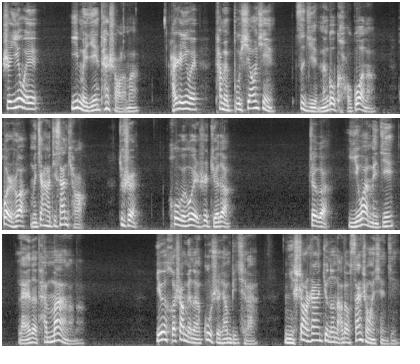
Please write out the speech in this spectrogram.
是因为一美金太少了吗？还是因为他们不相信？自己能够考过呢，或者说我们加上第三条，就是会不会是觉得这个一万美金来的太慢了呢？因为和上面的故事相比起来，你上山就能拿到三十万现金，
